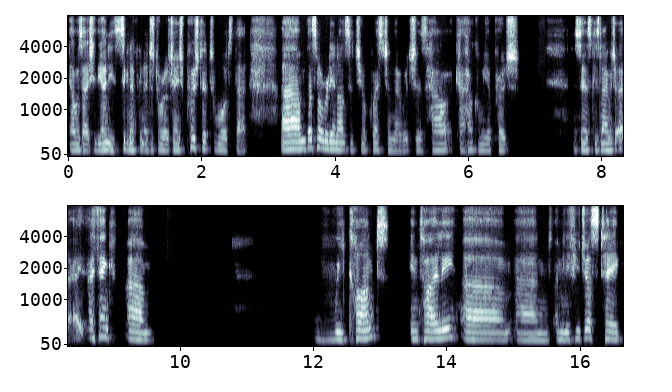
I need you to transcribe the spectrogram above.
that was actually the only significant editorial change, pushed it towards that. Um, that's not really an answer to your question, though, which is how, how can we approach Dostoevsky's language? I, I think um, we can't entirely. Um, and I mean, if you just take,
